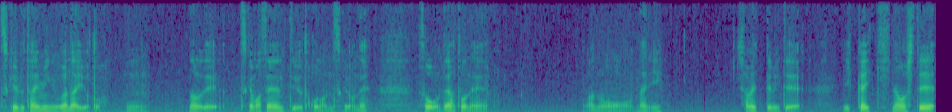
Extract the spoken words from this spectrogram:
つけるタイミングがないよと。うん。なので、つけませんっていうところなんですけどね。そう。で、あとね、あの、何？喋ってみて、一回聞き直して、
